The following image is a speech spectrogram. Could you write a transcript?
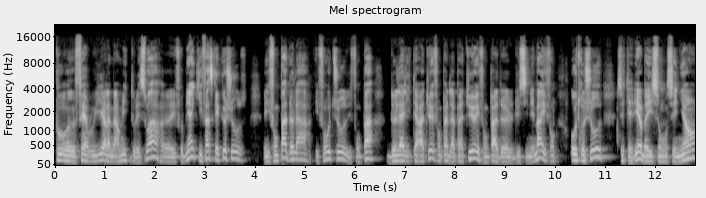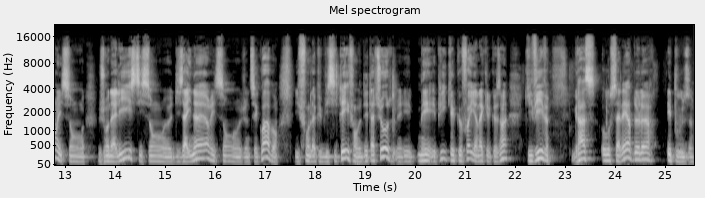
pour euh, faire bouillir la marmite tous les soirs, euh, il faut bien qu'ils fassent quelque chose. Mais ils font pas de l'art, ils font autre chose. Ils font pas de la littérature, ils font pas de la peinture, ils font pas du cinéma, ils font autre chose. C'est-à-dire, ben, ils sont enseignants, ils sont journalistes, ils sont euh, designers, ils sont je ne sais quoi. Bon, ils font de la publicité, ils font des tas de choses. Mais, mais et puis quelquefois, il y en a quelques-uns qui vivent grâce au salaire de leur épouse.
